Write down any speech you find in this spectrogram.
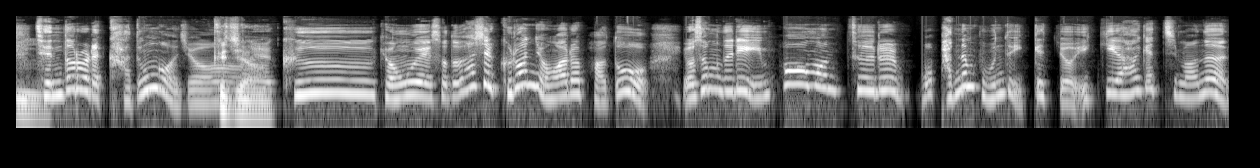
음. gender role에 가둔 거죠. 그죠. 예, 그 경우에서도 사실 그런 영화를 봐도 여성들이 empowerment를 뭐 받는 부분도 있겠죠. 있기야 하겠지만은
